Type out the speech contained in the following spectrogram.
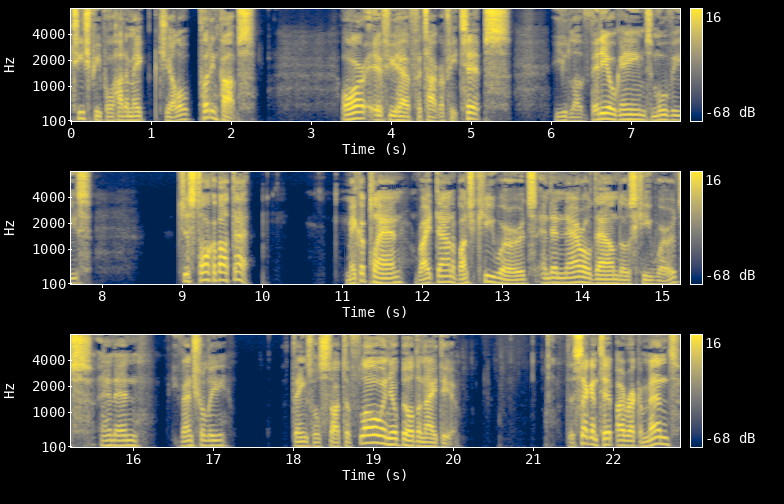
teach people how to make jello pudding pops. Or if you have photography tips, you love video games, movies, just talk about that. Make a plan, write down a bunch of keywords, and then narrow down those keywords. And then eventually things will start to flow and you'll build an idea. The second tip I recommend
